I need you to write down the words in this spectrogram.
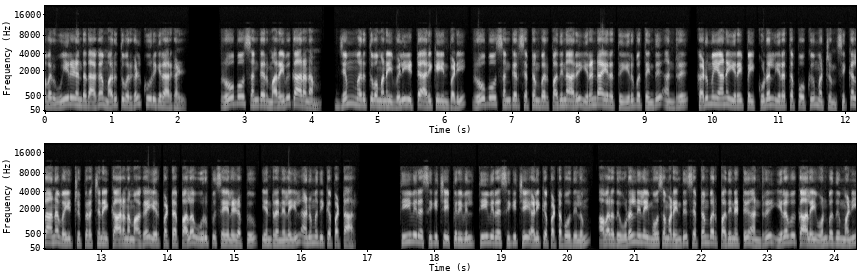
அவர் உயிரிழந்ததாக மருத்துவர்கள் கூறுகிறார்கள். ரோபோ சங்கர் மறைவு காரணம் ஜெம் மருத்துவமனை வெளியிட்ட அறிக்கையின்படி ரோபோ சங்கர் செப்டம்பர் பதினாறு இரண்டாயிரத்து இருபத்தைந்து அன்று கடுமையான இரைப்பை குடல் இரத்தப்போக்கு மற்றும் சிக்கலான வயிற்று பிரச்சினை காரணமாக ஏற்பட்ட பல உறுப்பு செயலிழப்பு என்ற நிலையில் அனுமதிக்கப்பட்டார். தீவிர சிகிச்சை பிரிவில் தீவிர சிகிச்சை அளிக்கப்பட்டபோதிலும் அவரது உடல்நிலை மோசமடைந்து செப்டம்பர் பதினெட்டு அன்று இரவு காலை ஒன்பது மணி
